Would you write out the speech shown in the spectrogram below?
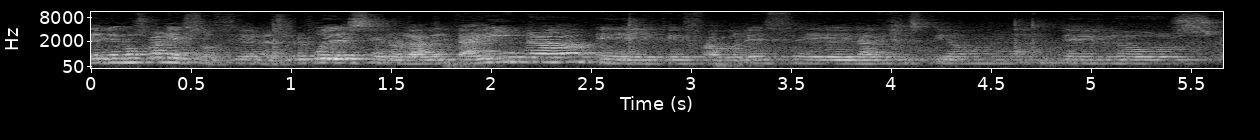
tenemos varias opciones. Puede ser o la betaína, eh, que favorece la digestión de, los,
